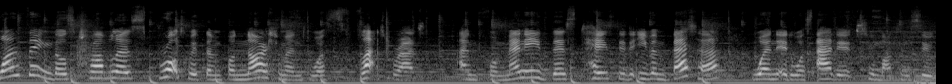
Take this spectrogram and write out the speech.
One thing those travelers brought with them for nourishment was flatbread, and for many, this tasted even better when it was added to mutton soup.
